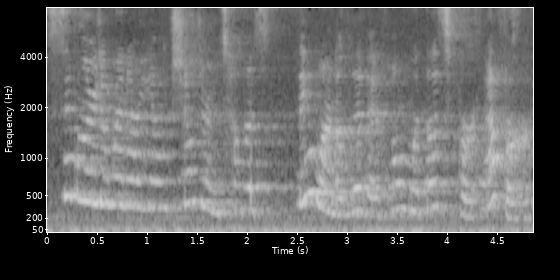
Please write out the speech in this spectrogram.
Similar to when our young children tell us they want to live at home with us forever.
